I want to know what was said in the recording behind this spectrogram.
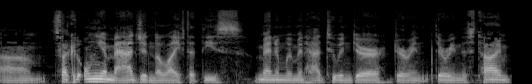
Um, so I could only imagine the life that these men and women had to endure during during this time.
